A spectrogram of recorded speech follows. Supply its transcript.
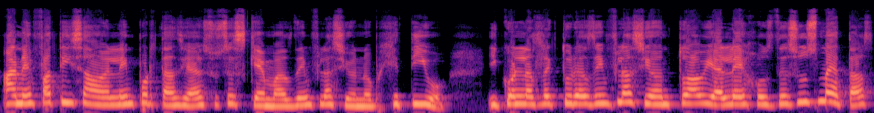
han enfatizado en la importancia de sus esquemas de inflación objetivo y con las lecturas de inflación todavía lejos de sus metas,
